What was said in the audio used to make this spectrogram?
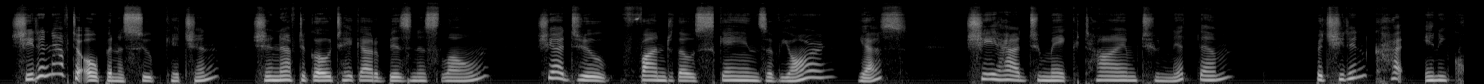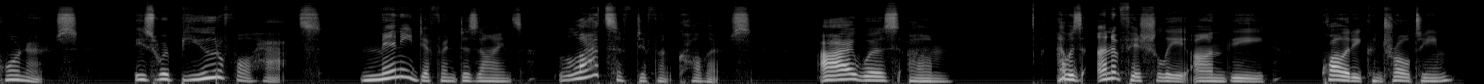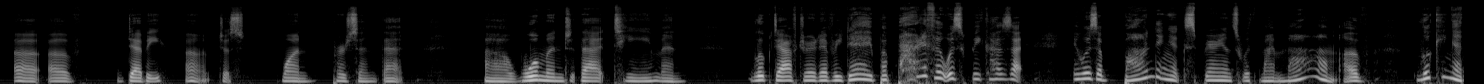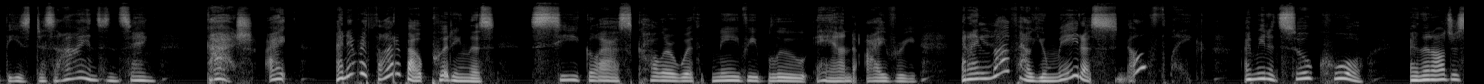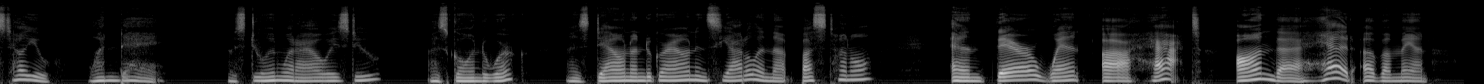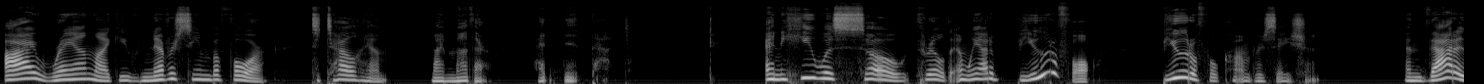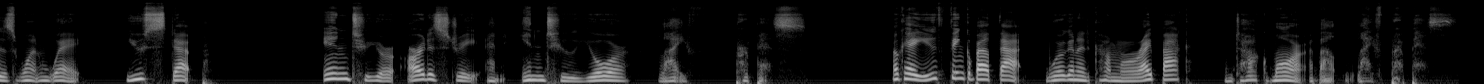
She didn't have to open a soup kitchen. She didn't have to go take out a business loan. She had to fund those skeins of yarn, yes. She had to make time to knit them, but she didn't cut any corners. These were beautiful hats, many different designs, lots of different colors. I was um, I was unofficially on the quality control team uh, of Debby, uh, just one person that uh, womaned that team and looked after it every day. But part of it was because I, it was a bonding experience with my mom of looking at these designs and saying, "Gosh, I I never thought about putting this sea glass color with navy blue and ivory and I love how you made a snowflake. I mean, it's so cool. And then I'll just tell you one day, I was doing what I always do. I was going to work. I was down underground in Seattle in that bus tunnel. And there went a hat on the head of a man. I ran like you've never seen before to tell him my mother had knit that. And he was so thrilled. And we had a beautiful, beautiful conversation. And that is one way you step into your artistry and into your life purpose. Okay, you think about that. We're going to come right back and talk more about life purpose.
